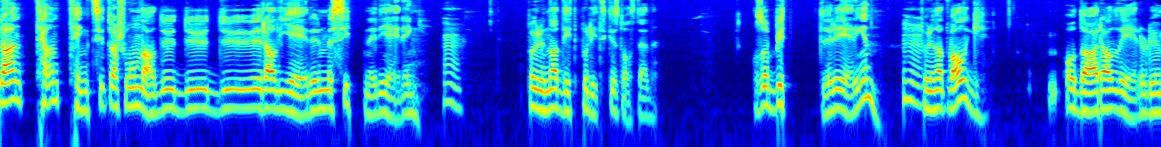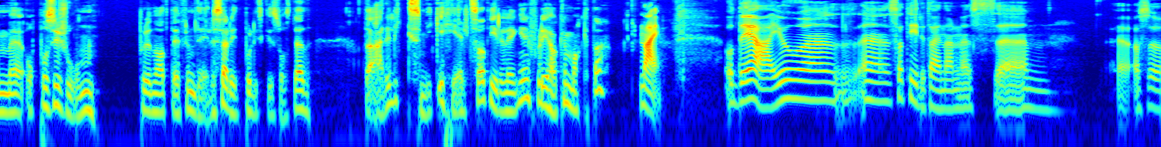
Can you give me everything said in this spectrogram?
La en, ta en tenkt situasjon, da. Du, du, du raljerer med sittende regjering Mm. av ditt politiske ståsted. Og så bytter regjeringen Mm. av et valg, og da raljerer du med opposisjonen av at det fremdeles er ditt politiske ståsted. Da er det liksom ikke helt satire lenger, for de har ikke makta. Nei. Og det er jo eh, satiretegnernes eh, eh, altså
